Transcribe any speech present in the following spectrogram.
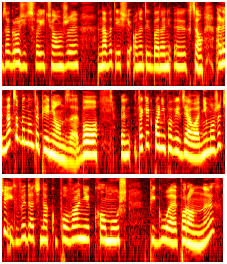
zagrozić swojej ciąży, nawet jeśli one tych badań y, chcą. Ale na co będą te pieniądze? Bo tak jak pani powiedziała, nie możecie ich wydać na kupowanie komuś pigułek poronnych,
